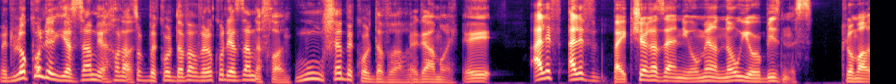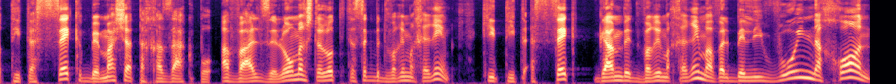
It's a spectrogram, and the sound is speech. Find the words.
לא כל יזם יכול נכון. לעסוק בכל דבר, ולא כל יזם נכון, מומחה בכל דבר. לגמרי. א', א', בהקשר הזה אני אומר, know your business. כלומר, תתעסק במה שאתה חזק בו, אבל זה לא אומר שאתה לא תתעסק בדברים אחרים, כי תתעסק גם בדברים אחרים, אבל בליווי נכון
